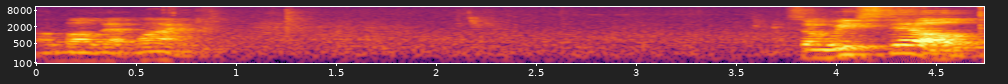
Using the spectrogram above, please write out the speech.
above that line. So we still,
